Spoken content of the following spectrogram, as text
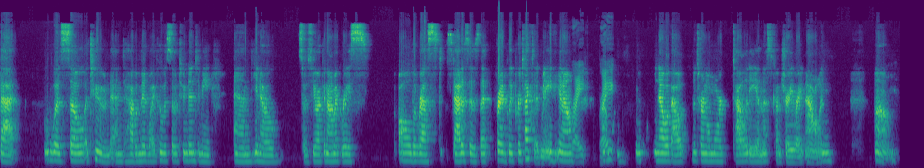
that was so attuned and to have a midwife who was so tuned into me and you know socioeconomic race all the rest statuses that frankly protected me you know right. Right. you know about maternal mortality in this country right now and um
